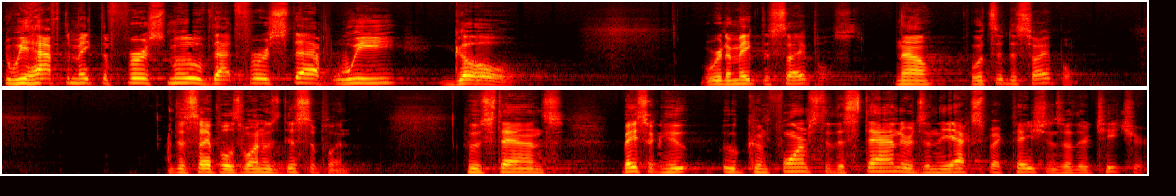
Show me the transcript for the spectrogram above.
We have to make the first move, that first step. We go. We're to make disciples. Now, what's a disciple? A disciple is one who's disciplined, who stands, basically, who, who conforms to the standards and the expectations of their teacher.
